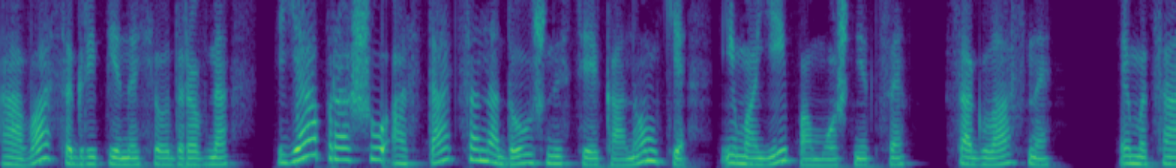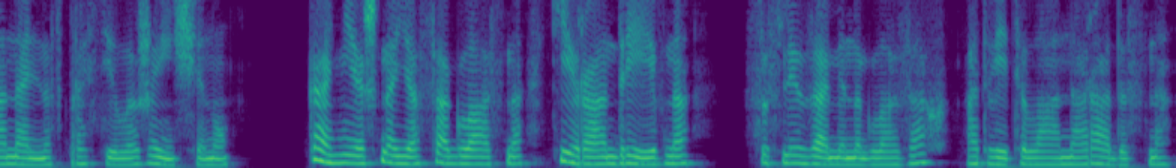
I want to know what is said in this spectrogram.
А вас, Агриппина Федоровна, я прошу остаться на должности экономки и моей помощницы. Согласны?» — эмоционально спросила женщину. «Конечно, я согласна, Кира Андреевна», — со слезами на глазах ответила она радостно.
